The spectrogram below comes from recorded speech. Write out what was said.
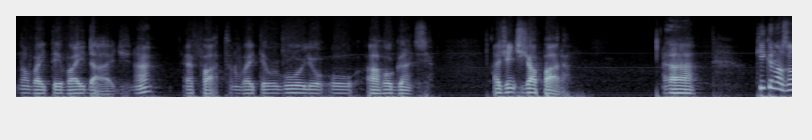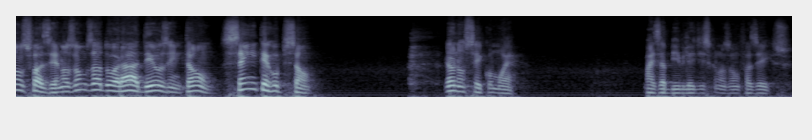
não vai ter vaidade, né? é fato, não vai ter orgulho ou arrogância. A gente já para. Ah, que, que nós vamos fazer? Nós vamos adorar a Deus então, sem interrupção. Eu não sei como é, mas a Bíblia diz que nós vamos fazer isso.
